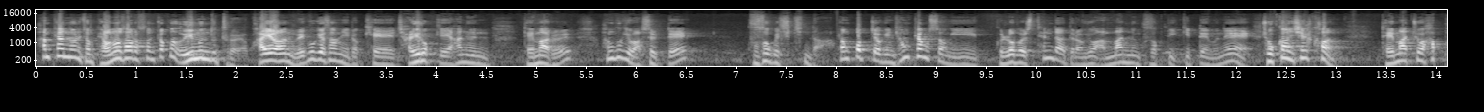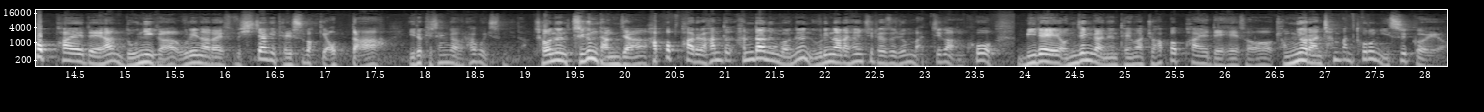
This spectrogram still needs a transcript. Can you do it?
한편으로는 전 변호사로서는 조금 의문도 들어요. 과연 외국에서는 이렇게 자유롭게 하는 대마를 한국에 왔을 때 구속을 시킨다. 형법적인 형평성이 글로벌 스탠다드랑 좀 안 맞는 구석도 있기 때문에 좋건 싫건 대마초 합법화에 대한 논의가 우리나라에서도 시작이 될 수밖에 없다. 이렇게 생각을 하고 있습니다. 저는 지금 당장 합법화를 한다, 한다는 거는 우리나라 현실에서 좀 맞지가 않고 미래에 언젠가는 대마초 합법화에 대해서 격렬한 찬반 토론이 있을 거예요.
